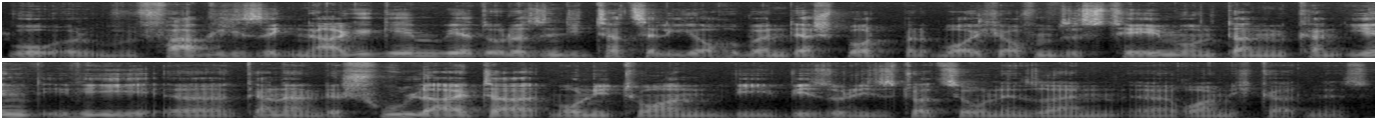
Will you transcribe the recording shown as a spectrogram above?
wo ein farbliches Signal gegeben wird? Oder sind die tatsächlich auch über ein Dashboard bei, bei euch auf dem System und dann kann irgendwie äh, kann der Schulleiter monitoren, wie, wie so die Situation in seinen äh, Räumlichkeiten ist?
